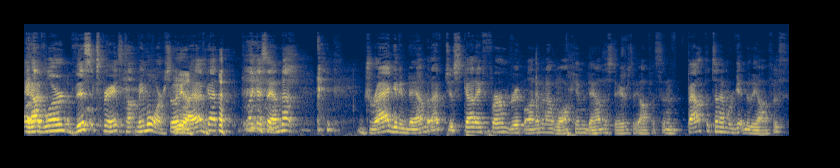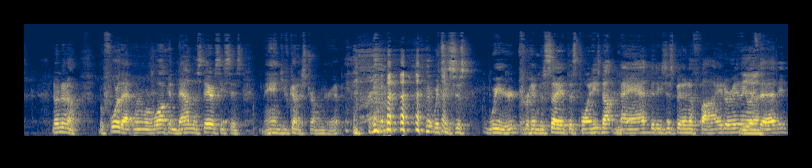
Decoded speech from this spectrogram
and I've learned this experience taught me more. So anyway, Yeah. I've got, like I say, I'm not dragging him down, but I've just got a firm grip on him, and I walk him down the stairs to the office. And about the time we're getting to the office, no, no, no, before that, when we're walking down the stairs, he says, "Man, you've got a strong grip," which is just weird for him to say at this point. He's not mad that he's just been in a fight or anything Yeah. like that. It-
